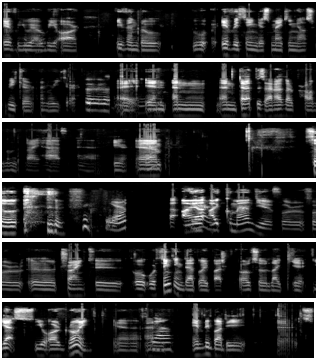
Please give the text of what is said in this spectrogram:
everywhere we are even though everything is making us weaker and weaker Mm. uh, and and and that is another problem that I have uh, here. Um, so Yeah. I Yeah. I commend you for for uh, trying to or, or thinking that way, but also like uh, yes, you are growing, yeah, and yeah. everybody uh, is,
